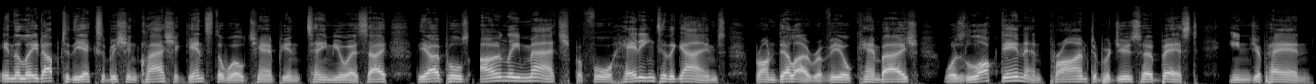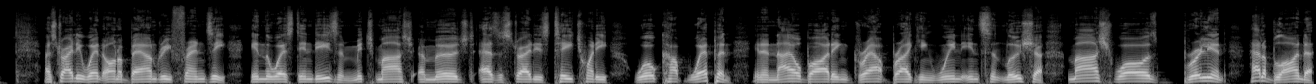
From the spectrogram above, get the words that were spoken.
In the lead up to the exhibition clash against the world champion Team USA, the Opals' only match before heading to the Games, Brondello revealed Cambage was locked in and primed to produce her best in Japan. Australia went on a boundary frenzy in the West Indies, and Mitch Marsh emerged as Australia's T20 World Cup weapon in a nail biting, drought breaking win in St. Lucia. Marsh was brilliant. Had a blinder,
